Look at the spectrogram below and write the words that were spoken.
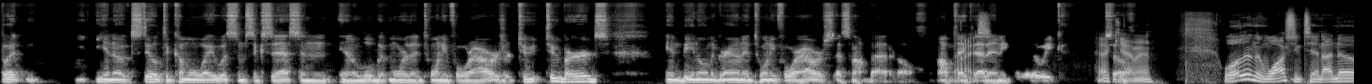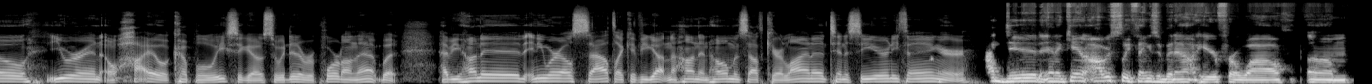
but you know, still to come away with some success in, in a little bit more than 24 hours or two, two birds and being on the ground in 24 hours, that's not bad at all. I'll nice. take that any day of the week. Heck so. yeah, man. Well, other than Washington, I know you were in Ohio a couple of weeks ago, so we did a report on that. But have you hunted anywhere else south? Like, have you gotten a hunt at home in South Carolina, Tennessee, or anything? Or I did, and again, obviously things have been out here for a while. Um,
